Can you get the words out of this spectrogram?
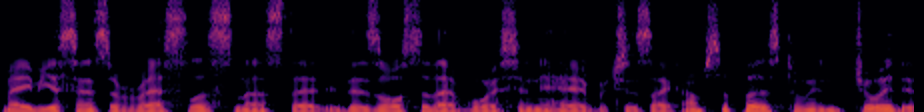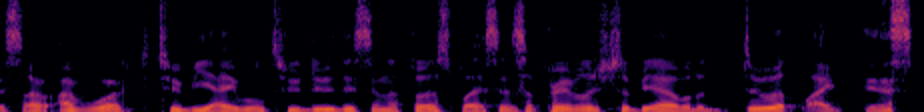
maybe a sense of restlessness, that there's also that voice in your head, which is like, I'm supposed to enjoy this. I, have worked to be able to do this in the first place. It's a privilege to be able to do it like this,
